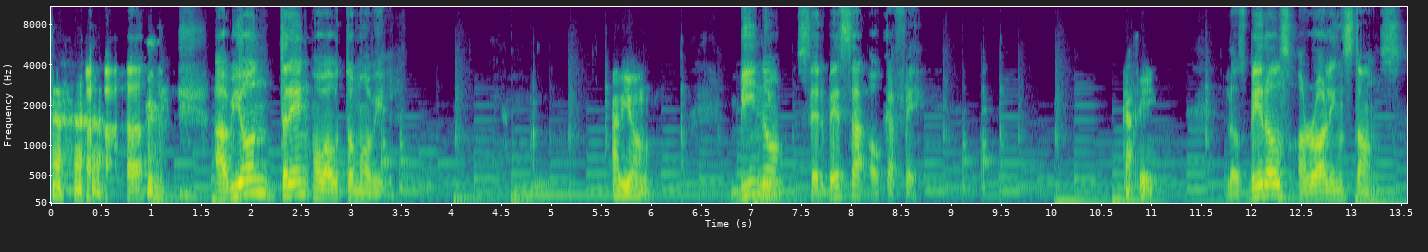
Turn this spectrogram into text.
¿Avión, tren o automóvil? Avión. ¿Vino, cerveza o café? Café. ¿Los Beatles o Rolling Stones?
